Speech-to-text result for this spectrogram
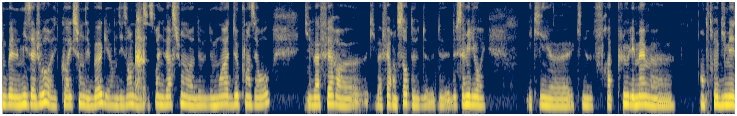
Nouvelle mise à jour et correction des bugs en disant bah, ce sera une version de, de moi 2.0 qui va faire qui va faire en sorte de, de, de, s'améliorer et qui, qui ne fera plus les mêmes entre guillemets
